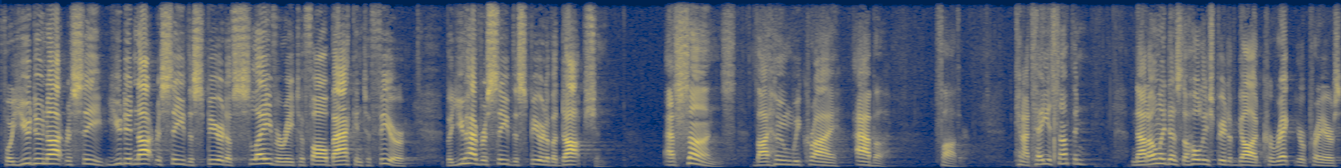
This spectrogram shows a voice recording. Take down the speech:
For you do not receive, you did not receive the spirit of slavery to fall back into fear, but you have received the spirit of adoption as sons, by whom we cry, Abba, Father. Can I tell you something? Not only does the Holy Spirit of God correct your prayers,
